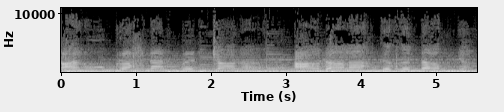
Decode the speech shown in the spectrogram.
Anugerah dan bencana adalah kehendaknya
